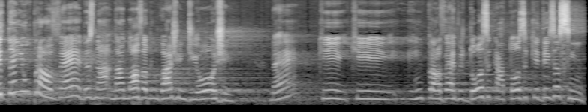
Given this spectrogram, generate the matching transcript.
E tem um provérbio na, na nova linguagem de hoje, né? Que, que em Provérbios 12, 14, que diz assim:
